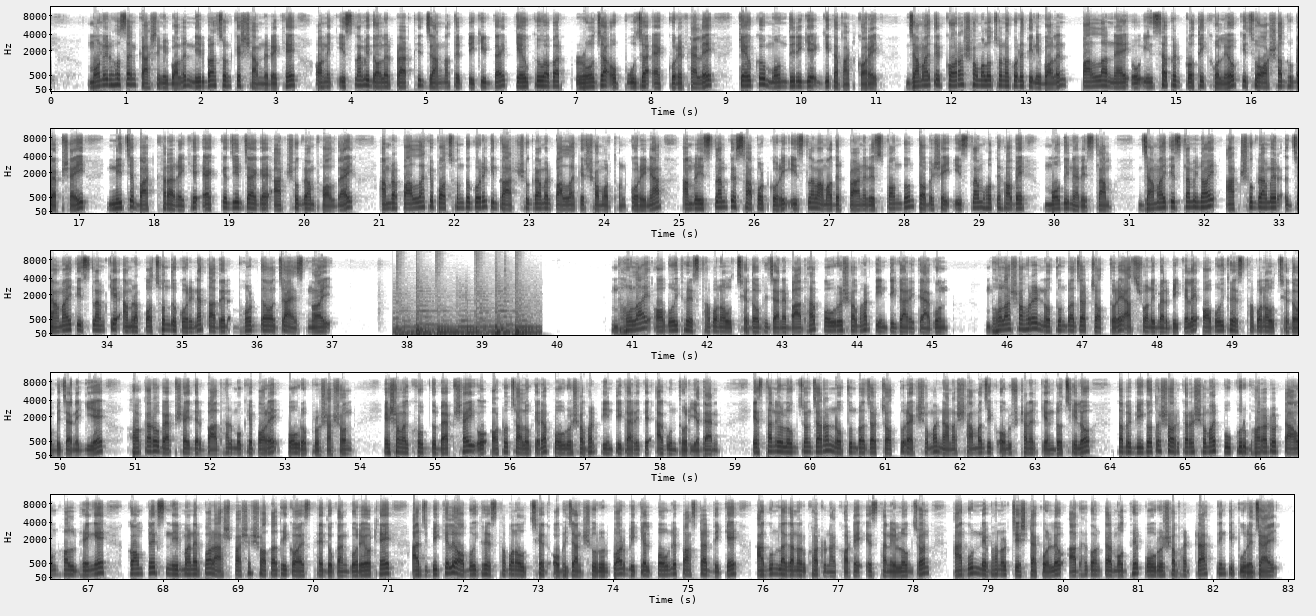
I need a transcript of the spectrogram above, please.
মনির হোসেন কাশেমি বলেন, নির্বাচনকে সামনে রেখে অনেক ইসলামী দলের প্রার্থী জান্নাতের টিকিট দেয়, কেউ কেউ আবার রোজা ও পূজা এক করে ফেলে, কেউ কেউ মন্দিরে গিয়ে গীতা পাঠ করে। জামায়াতের কড়া সমালোচনা করে তিনি বলেন, পাল্লা ন্যায় ও ইনসাফের প্রতীক হলেও কিছু অসাধু ব্যবসায়ী নিচে বাটখারা রেখে এক কেজির জায়গায় আটশো গ্রাম ফল দেয়। আমরা পাল্লাকে পছন্দ করি, কিন্তু আটশো গ্রামের পাল্লাকে সমর্থন করি না। আমরা ইসলামকে সাপোর্ট করি। ইসলাম আমাদের প্রাণের স্পন্দন, তবে সেই ইসলাম হতে হবে মদিনার ইসলাম। জামায়াত ইসলামী নয়, আটশো গ্রামের জামায়াত ইসলামকে আমরা পছন্দ করি না, তাদের ভোট দেওয়া জায়েজ নয়। ভোলায় অবৈধ স্থাপনা উচ্ছেদ অভিযানে বাধা, পৌরসভার তিনটি গাড়িতে আগুন। ভোলা শহরের নতুন বাজার চত্বরে আজ শনিবার বিকেলে অবৈধ স্থাপনা উচ্ছেদ অভিযানে গিয়ে হকারো ব্যবসায়ীদের বাধার মুখে পড়ে পৌর প্রশাসন। এ সময় ক্ষুব্ধ ব্যবসায়ী ও অটো চালকেরা পৌরসভার তিনটি গাড়িতে আগুন ধরিয়ে দেন। স্থানীয় লোকজন জানান, নতুন বাজার চত্বর একসময় নানা সামাজিক অনুষ্ঠানের কেন্দ্র ছিল তবে বিগত সরকারের সময় পুকুর ভরাটো টাউন হল ভেঙে কমপ্লেক্স নির্মাণের পর আশপাশে শতাধিক অস্থায়ী দোকান গড়ে ওঠে। আজ বিকেলে অবৈধ স্থাপনা উচ্ছেদ অভিযান শুরুর পর বিকেল পৌনে পাঁচটার দিকে আগুন লাগানোর ঘটনা ঘটে। স্থানীয় লোকজন আগুন নেভানোর চেষ্টা করলেও আধা ঘণ্টার মধ্যে পৌরসভার ট্রাক তিনটি পুড়ে যায়।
